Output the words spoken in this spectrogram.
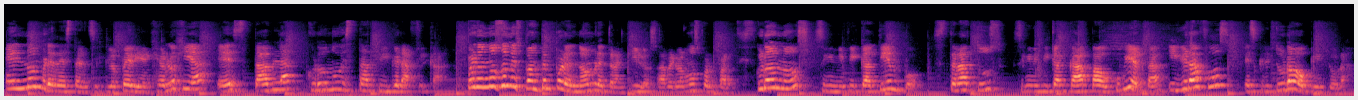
El nombre de esta enciclopedia en geología es Tabla Cronoestratigráfica. Pero no se me espanten por el nombre, tranquilos, a por partes. Cronos significa tiempo, stratus significa capa o cubierta y grafos, escritura o pintura.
